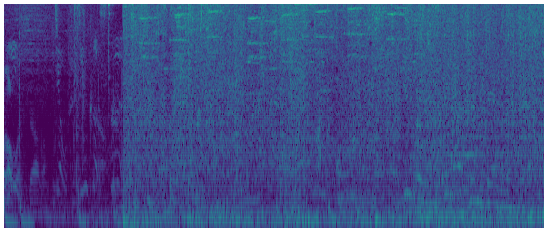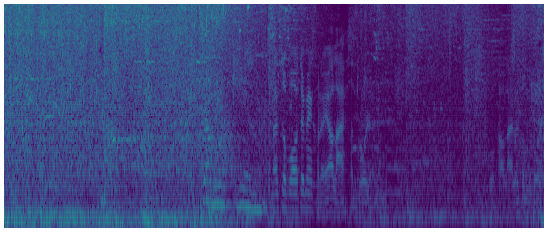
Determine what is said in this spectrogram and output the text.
了，我加了。就是金克斯。那这波对面可能要来很多人。我靠，来了这么多人！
